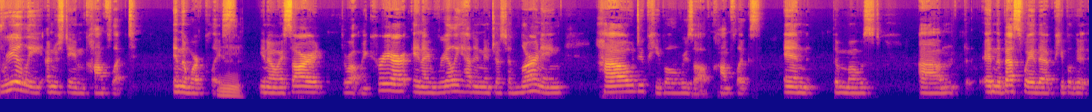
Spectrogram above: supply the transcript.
really understanding conflict in the workplace. Mm. You know, I saw it throughout my career and I really had an interest in learning how do people resolve conflicts in the most um, in the best way that people get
